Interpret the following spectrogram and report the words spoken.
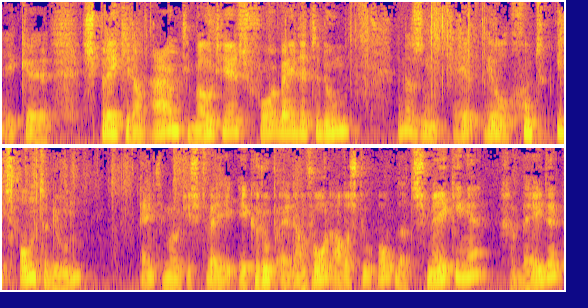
Ik uh, spreek je dan aan, Timotheus, voorbeden te doen. En dat is een heel, heel goed iets om te doen. 1 Timotheus 2. Ik roep er dan voor alles toe op dat smekingen, gebeden,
